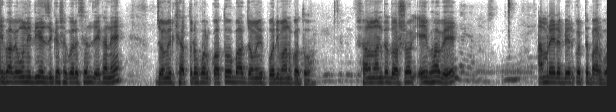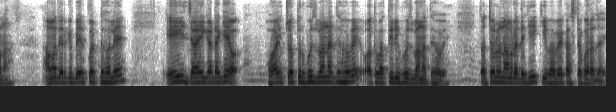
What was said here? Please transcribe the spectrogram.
এইভাবে উনি দিয়ে জিজ্ঞাসা করেছেন যে এখানে জমির ক্ষেত্রফল কত বা জমির পরিমাণ কত। সম্মানিত দর্শক, এইভাবে আমরা এটা বের করতে পারব না। আমাদেরকে বের করতে হলে এই জায়গাটাকে হয় চতুর্ভুজ বানাতে হবে অথবা ত্রিভুজ বানাতে হবে। তো চলুন আমরা দেখি কীভাবে কাজটা করা যায়।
